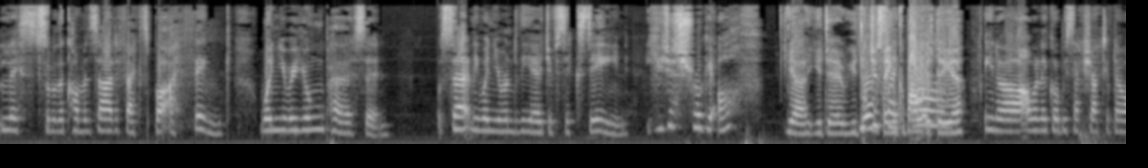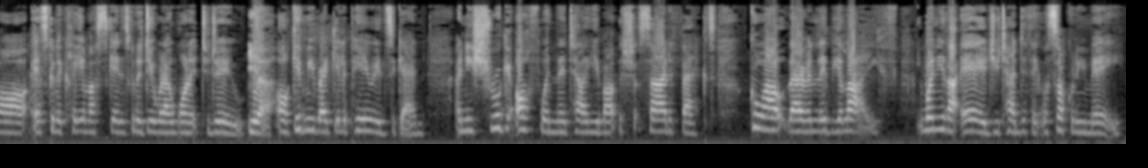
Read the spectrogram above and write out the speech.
list some of the common side effects, but I think when you're a young person, certainly when you're under the age of 16, you just shrug it off. Yeah, you do. You don't think like, about it, oh, do "Oh, you? You know, I want to go be sexually active now, or it's going to clear my skin, it's going to do what I want it to do. Yeah. Or give me regular periods again. And you shrug it off when they tell you about the sh- side effects. Go out there and live your life. When you're that age, you tend to think, well, it's not going to be me.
